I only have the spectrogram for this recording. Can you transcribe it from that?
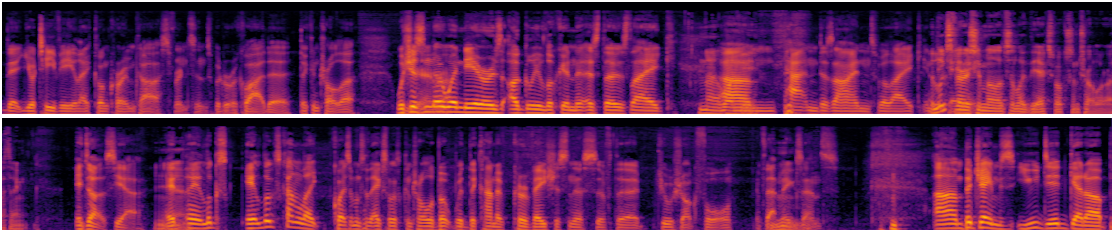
that your TV, like on Chromecast, for instance, would require the, the controller, which is Yeah, nowhere near as ugly looking as those like No, um, patent designs were like. it looks very similar to like the Xbox controller, I think. It does, yeah. Yeah. It, it looks it looks kind of like quite similar to the Xbox controller, but with the kind of curvaceousness of the DualShock Four, if that makes sense. um, but James, you did get up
